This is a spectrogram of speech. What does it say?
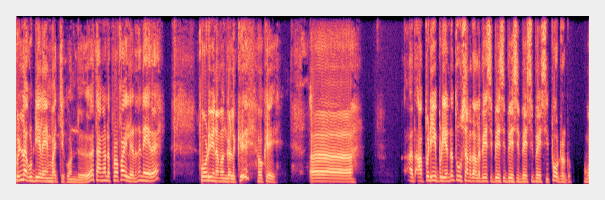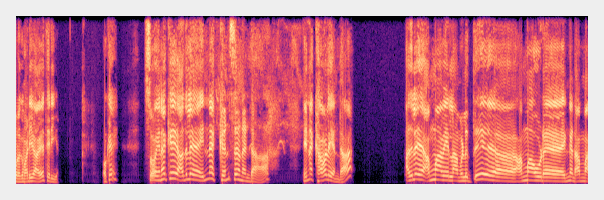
பிள்ளை குட்டிகளையும் வச்சு கொண்டு தங்கன ப்ரொஃபைல்ல இருந்து நேர போடுவினவங்களுக்கு ஓகே அது அப்படி இப்படி என்று தூசணத்தால பேசி பேசி பேசி பேசி பேசி போட்டிருக்கும். உங்களுக்கு வடிவாகவே தெரியும். ஓகே சோ எனக்கு அதுல என்ன கன்சர்ன்டா என்ன கவலைண்டா அதுல அம்மாவை எல்லாம் இழுத்து அம்மாவோட எங்கட அம்மா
